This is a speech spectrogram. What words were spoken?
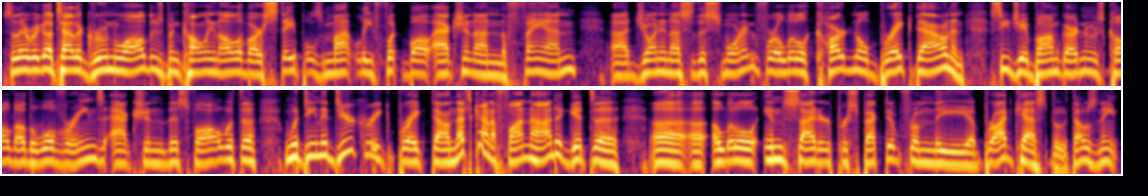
So there we go. Tyler Grunwald, who's been calling all of our Staples Motley football action on the fan, uh, joining us this morning for a little Cardinal breakdown. And CJ Baumgartner, who's called all the Wolverines action this fall with the Wadena Deer Creek breakdown. That's kind of fun, huh? To get uh, uh, a, a little insider perspective from the uh, broadcast booth. That was neat.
